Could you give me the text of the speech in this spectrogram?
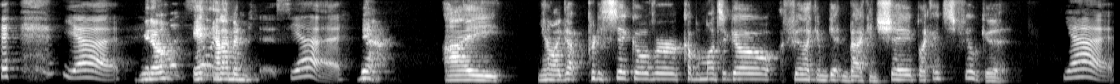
yeah. You know, so and, and I'm in. Yeah. yeah. I, you know, I got pretty sick over a couple months ago. I feel like I'm getting back in shape. Like I just feel good. Yeah.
